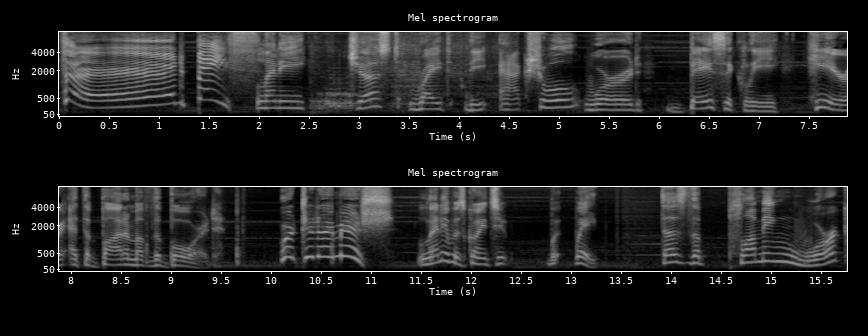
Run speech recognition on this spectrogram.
Third base. Lenny, just write the actual word basically here at the bottom of the board. What did I miss? Lenny was going to. w- Wait, does the plumbing work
